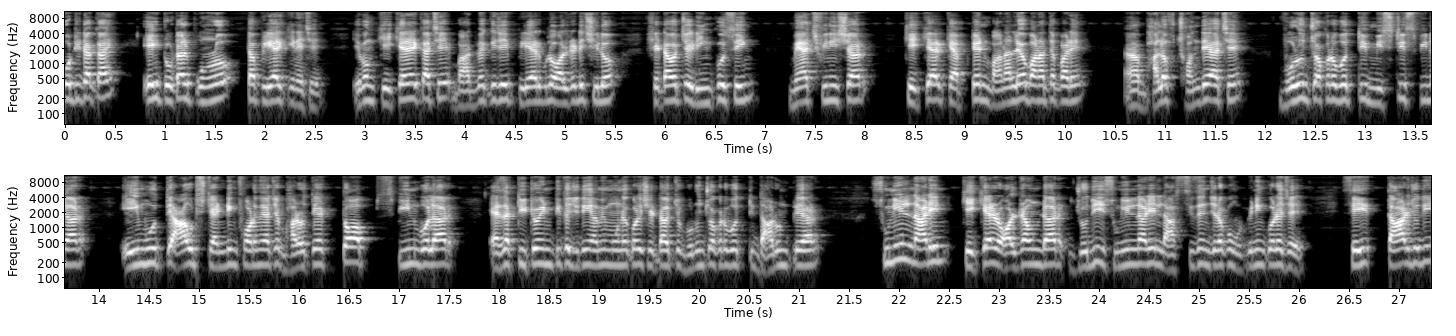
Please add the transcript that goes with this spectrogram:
কোটি টাকায় এই টোটাল পনেরোটা প্লেয়ার কিনেছে। এবং কে কে আরের কাছে বাদবাকি যেই প্লেয়ারগুলো অলরেডি ছিল, সেটা হচ্ছে Rinku Singh match finisher K K আর ক্যাপ্টেন বানালেও বানাতে পারে। ভালো ছন্দে আছে। বরুণ চক্রবর্তী মিষ্টি স্পিনার এই মুহূর্তে আউটস্ট্যান্ডিং ফর্মে আছে ভারতের top spin bowler as a T টোয়েন্টিতে যদি আমি মনে করি, সেটা হচ্ছে বরুণ চক্রবর্তী, দারুণ player Sunil Narine K K R allrounder যদি সুনীল নারিন লাস্ট সিজন যেরকম ওপেনিং করেছে, সেই তার যদি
